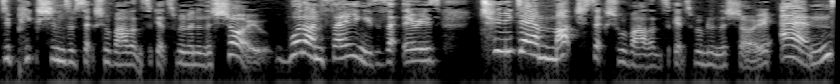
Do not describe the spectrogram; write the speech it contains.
depictions of sexual violence against women in the show. What I'm saying is, is that there is too damn much sexual violence against women in the show, and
